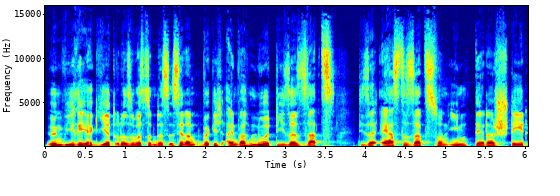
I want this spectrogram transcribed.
irgendwie reagiert oder sowas. Und das ist ja dann wirklich einfach nur dieser Satz, dieser erste Satz von ihm, der da steht,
